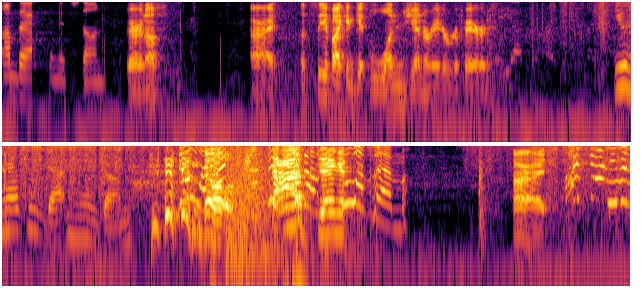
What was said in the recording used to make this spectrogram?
I'm back and it's done. Fair enough. Alright, let's see if I can get one generator repaired. You haven't gotten one done. no! And I'm God dang it! Two of them. Alright. I'm not even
